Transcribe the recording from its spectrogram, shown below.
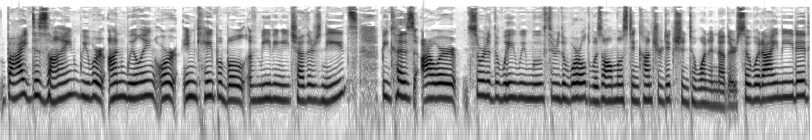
by design, we were unwilling or incapable of meeting each other's needs because our sort of the way we move through the world was almost in contradiction to one another. So, what I needed,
